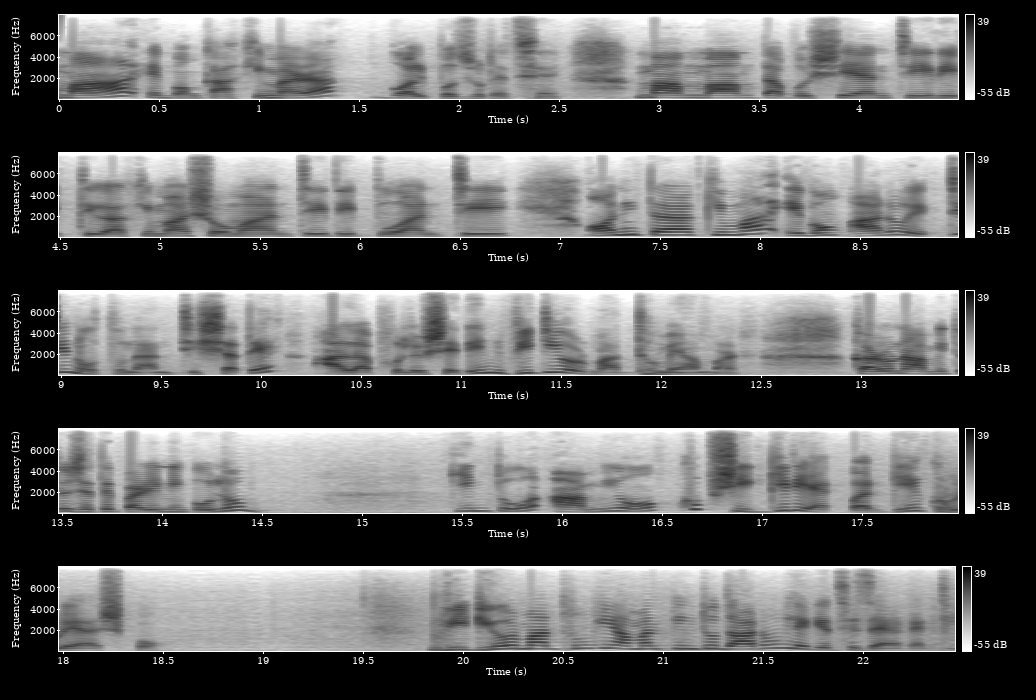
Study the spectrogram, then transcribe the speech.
মা এবং কাকিমারা গল্প জুড়েছে। মাম মাম, তাপসী আন্টি, দীপ্তি কাকিমা, সোমা আন্টি, দীপু আন্টি, অনিতা কাকিমা এবং আরও একটি নতুন আন্টির সাথে আলাপ হলো সেদিন ভিডিওর মাধ্যমে আমার। কারণ আমি তো যেতে পারিনি বলুন। কিন্তু আমিও খুব শিগগিরই একবার গিয়ে ঘুরে আসব। ভিডিওর মাধ্যমে আমার কিন্তু দারুণ লেগেছে জায়গাটি।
